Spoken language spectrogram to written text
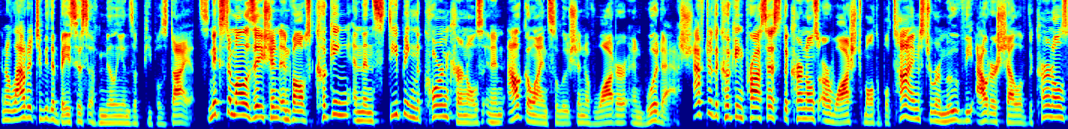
and allowed it to be the basis of millions of people's diets. Nixtamalization involves cooking and then steeping the corn kernels in an alkaline solution of water and wood ash. After the cooking process, the kernels are washed multiple times to remove the outer shell of the kernels,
